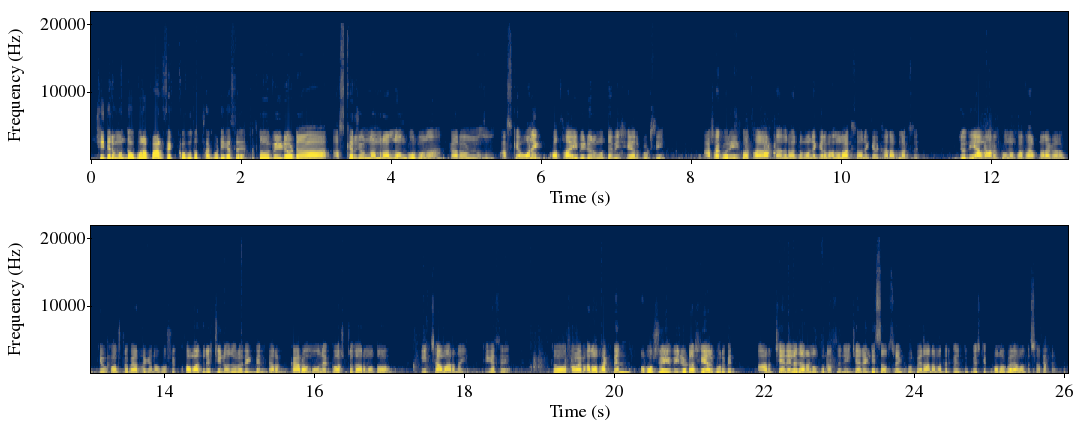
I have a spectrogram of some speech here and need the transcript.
শীতের মধ্যে পুরো পারফেক্ট কবুতর থাকব, ঠিক আছে? তো ভিডিওটা আজকের জন্য আমরা লং করব না, কারণ আজকে অনেক কথা এই ভিডিওর মধ্যে আমি শেয়ার করছি। আশা করি কথা আপনাদের হয়তো অনেকের ভালো লাগছে, অনেকের খারাপ লাগছে। যদি আমার কোনো কথা আপনারা কারও কেউ কষ্ট পেয়ে থাকেন, অবশ্যই ক্ষমা দৃষ্টি নজরে দেখবেন, কারণ কারও মনে কষ্ট দেওয়ার মতো ইচ্ছা আমার নাই, ঠিক আছে? তো সবাই ভালো থাকবেন, অবশ্যই এই ভিডিওটা শেয়ার করবেন। আর চ্যানেলে যারা নতুন আছেন, এই চ্যানেলটি সাবস্ক্রাইব করবেন আর আমাদের ফেসবুক পেজটি ফলো করে আমাদের সাথে থাকবেন।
